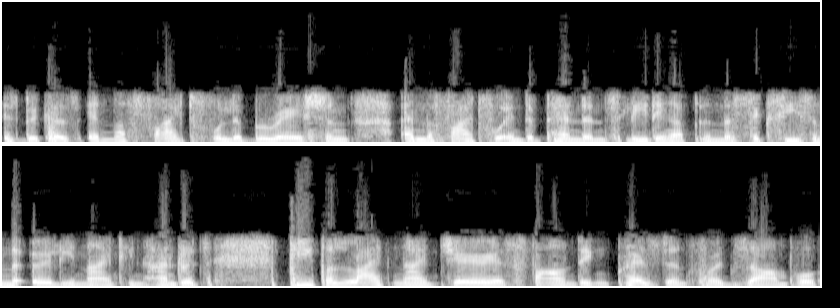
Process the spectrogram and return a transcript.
is because in the fight for liberation and the fight for independence leading up in the 60s and the early 1900s, people like Nigeria's founding president, for example,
